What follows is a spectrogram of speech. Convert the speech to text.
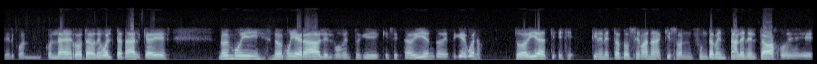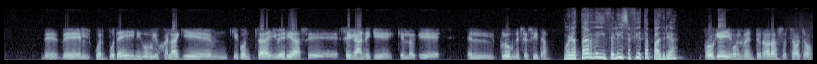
eh, con, con la derrota de vuelta a Talca es no es muy no es muy agradable el momento que, que se está viviendo. Así que bueno, todavía este, tienen estas dos semanas que son fundamentales en el trabajo de, de- del cuerpo técnico y ojalá que, que contra Iberia se, se gane, que, que es lo que el club necesita. Buenas tardes y felices fiestas patrias. Ok, igualmente, un abrazo, chao, chao.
